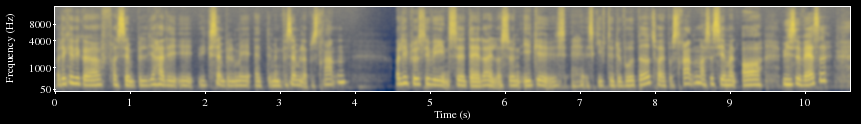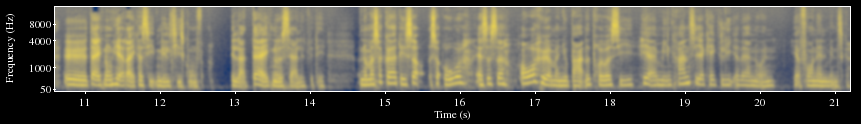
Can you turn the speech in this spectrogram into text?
Og det kan vi gøre for eksempel, jeg har det øh, et eksempel med, at man for eksempel er på stranden, og lige pludselig vil ens øh, datter eller søn ikke øh, skifte det våde badetøj på stranden, og så siger man, åh, vise vasse, øh, der er ikke nogen her, der ikke har set en lille tidskone før. Eller der er ikke noget særligt ved det. Og når man så gør det, så, så, over, altså, så overhører man jo barnet, prøver at sige, her er min grænse, jeg kan ikke lide at være nøgen her foran alle mennesker.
